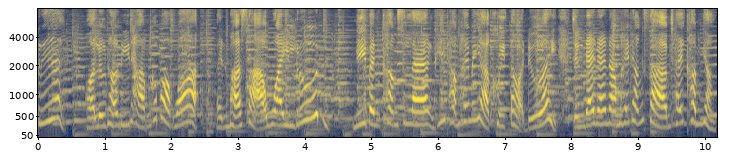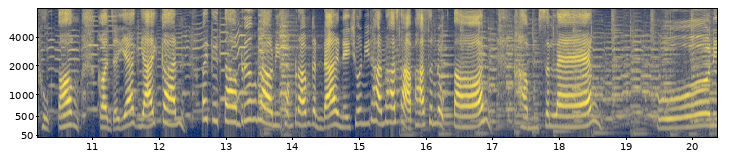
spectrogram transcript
เรื่อง พอลุงทองดีถามก็บอกว่า เป็นภาษาวัยรุ่น นี่เป็นคำแสลงที่ทำให้ไม่อยากคุยต่อด้วย จึงได้แนะนำให้ทั้งสามใช้คำอย่างถูกต้อง ก่อนจะแยกย้ายกัน ไปติดตามเรื่องราวนี้พร้อมๆกันได้ในช่วงนิทานภาษาพาสนุกตอนคำแสลง โอ้นิ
